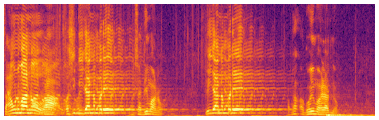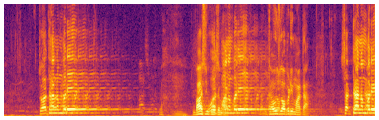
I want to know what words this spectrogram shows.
સાઉન્ડમાં નો હા. પછી બીજા નંબરે? સધી માનો ત્રીજા નંબરે અઘોઈ મહારાજનો. ચોથા નંબરે બાર શીખો તો પાંચમા માં નંબરે જવું ચોપડી માતા. છઠ્ઠા નંબરે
